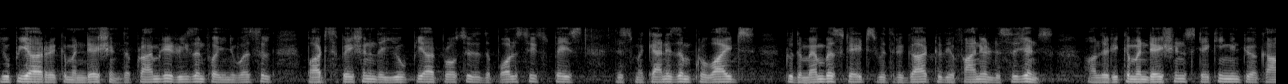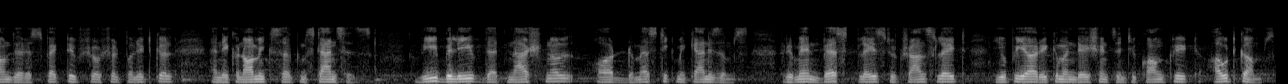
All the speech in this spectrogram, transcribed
UPR recommendations. The primary reason for universal participation in the UPR process is the policy space this mechanism provides to the member states with regard to their final decisions on the recommendations taking into account their respective social, political and economic circumstances. We believe that national or domestic mechanisms remain best placed to translate UPR recommendations into concrete outcomes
